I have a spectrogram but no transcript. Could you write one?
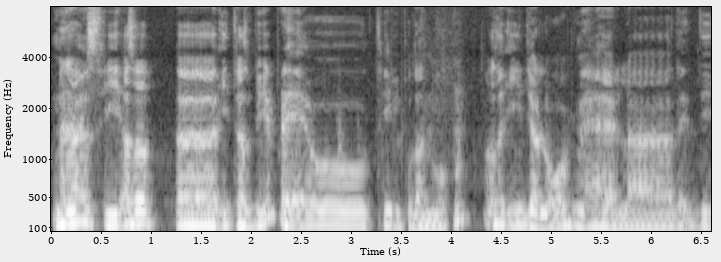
men jeg vil si Altså, uh, Itras by ble jo til på den måten. Altså I dialog med hele de, de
